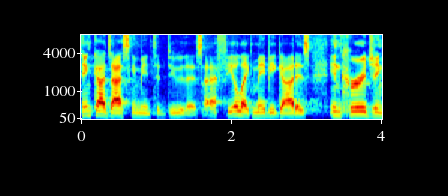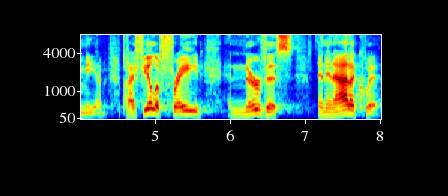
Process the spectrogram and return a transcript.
think God's asking me to do this? I feel like maybe God is encouraging me, but I feel afraid and nervous and inadequate.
